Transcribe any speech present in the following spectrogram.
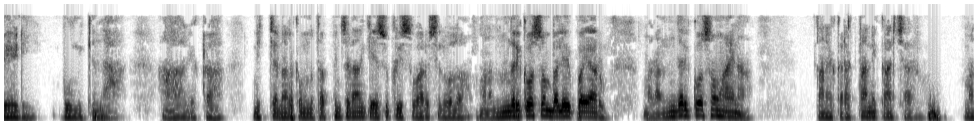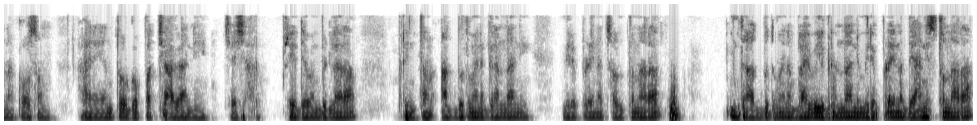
వేడి భూమి కింద ఆ యొక్క నిత్య నరకమును తప్పించడానికి యేసుక్రీస్తు వారు సెలవులో మనందరి కోసం బలైపోయారు. మనందరి కోసం ఆయన తన యొక్క రక్తాన్ని కార్చారు. మన కోసం ఆయన ఎంతో గొప్ప త్యాగాన్ని చేశారు. ప్రియ దేవుని బిడ్లారా ఇంత అద్భుతమైన గ్రంథాన్ని మీరు ఎప్పుడైనా చదువుతున్నారా? ఇంత అద్భుతమైన బైబిల్ గ్రంథాన్ని మీరు ఎప్పుడైనా ధ్యానిస్తున్నారా?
